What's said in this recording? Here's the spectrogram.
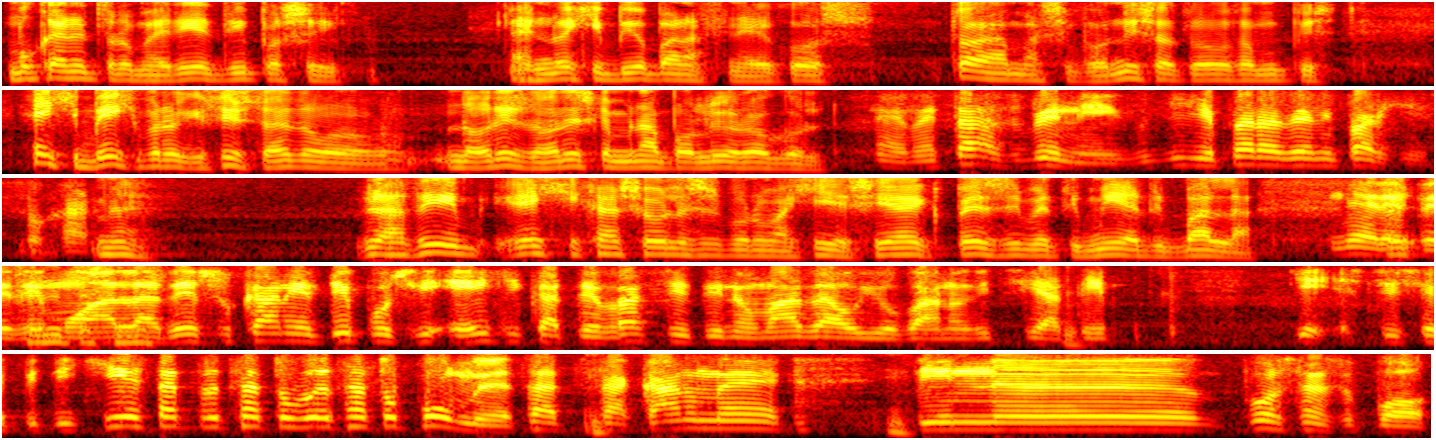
Μου έκανε τρομερή εντύπωση, ενώ έχει μπει ο Παναθηναϊκός. Τώρα, άμα συμφωνείς, θα, το, θα μου πεις. Έχει μπει, έχει προηγηθεί στο έτο νωρίς νωρίς και με ένα πολύ ωραίο γκολ. Ναι, μετά σβήνει. Εκεί και πέρα δεν υπάρχει στο χάρτη. Ναι. Δηλαδή έχει χάσει όλες τις μονομαχίες. Η ΑΕΚ παίζει με τη μία την μπάλα. Ναι ρε Φαι- παιδί φαίνεται μου, σαν- αλλά δεν σου κάνει εντύπωση, έχει κατεβάσει την ομάδα ο Ιωβάνοβιτς γιατί και στις επιτυχίες θα, θα, το, θα το πούμε, θα, θα κάνουμε την, ε, πώς να σου πω,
